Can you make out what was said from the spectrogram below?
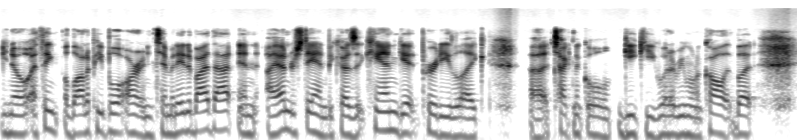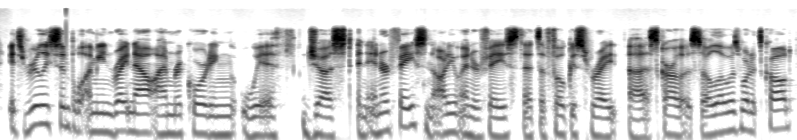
You know, I think a lot of people are intimidated by that, and I understand because it can get pretty like uh, technical, geeky, whatever you want to call it. But it's really simple. I mean, right now I'm recording with just an interface, an audio interface that's a Focusrite uh, Scarlett Solo is what it's called.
